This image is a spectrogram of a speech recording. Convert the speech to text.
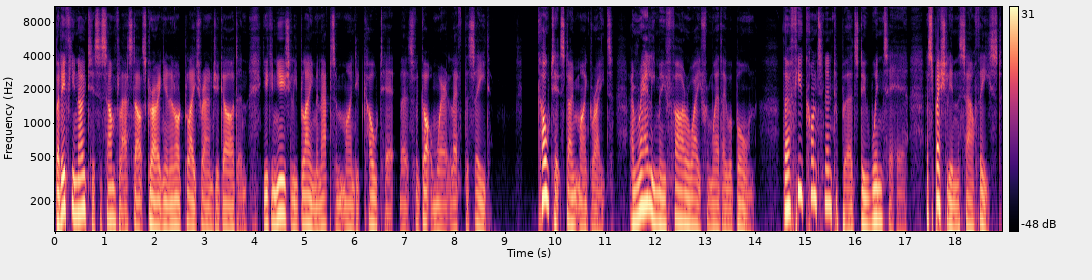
But if you notice a sunflower starts growing in an odd place round your garden, you can usually blame an absent-minded coal tit that's forgotten where it left the seed. Coal tits don't migrate and rarely move far away from where they were born, though a few continental birds do winter here, especially in the southeast.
